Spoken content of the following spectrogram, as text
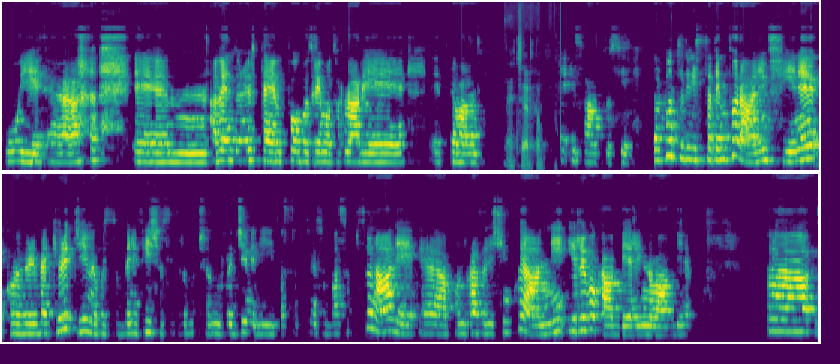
cui uh, ehm, avendo nel tempo potremo tornare eh, più avanti. Eh, certo. esatto, sì. Dal punto di vista temporale, infine, come per il vecchio regime, questo beneficio si traduce in un regime di tassazione su base opzionale eh, con durata di 5 anni, irrevocabile e rinnovabile. Uh,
